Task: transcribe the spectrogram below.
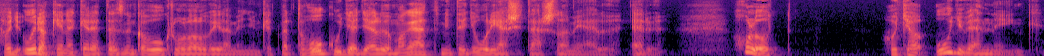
hogy újra kéne kereteznünk a vókról való véleményünket, mert a vók úgy adja elő magát, mint egy óriási társadalmi elő, erő. Holott, hogyha úgy vennénk,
